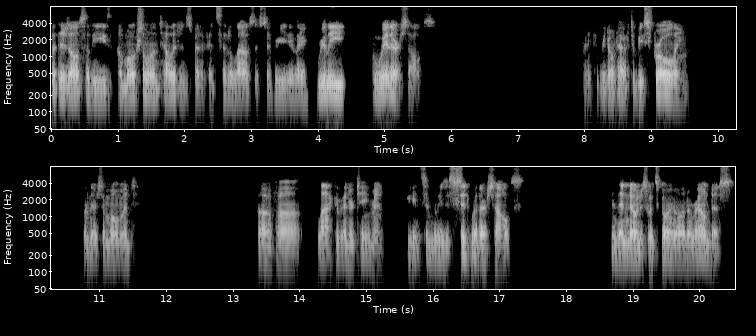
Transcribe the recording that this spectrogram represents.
but there's also these emotional intelligence benefits that allows us to be like really with ourselves. Right? We don't have to be scrolling when there's a moment of uh, lack of entertainment. We can simply just sit with ourselves and then notice what's going on around us,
